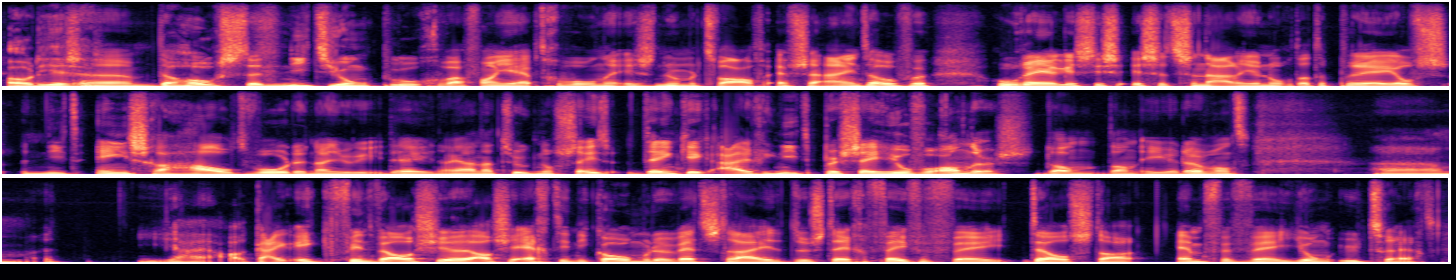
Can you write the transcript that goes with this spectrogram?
Oh, die is. Ehm, de hoogste niet-jong ploeg waarvan je hebt gewonnen is nummer 12 FC Eindhoven. Hoe realistisch is het scenario nog dat de play-offs niet eens gehaald worden naar jullie idee? Nou ja, natuurlijk nog steeds denk ik eigenlijk niet per se heel veel anders dan, dan eerder. Want ehm, het- ja, kijk, ik vind wel als je, als je echt in die komende wedstrijden, dus tegen VVV, Telstar, MVV, Jong Utrecht...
